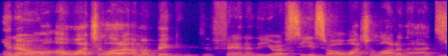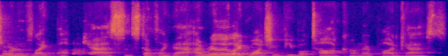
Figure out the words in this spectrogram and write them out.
you know, I'll watch a lot of, I'm a big fan of the UFC, so I'll watch a lot of that sort mm-hmm. of like podcasts and stuff like that. I really like watching people talk on their podcasts.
